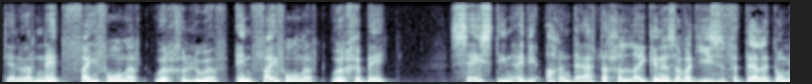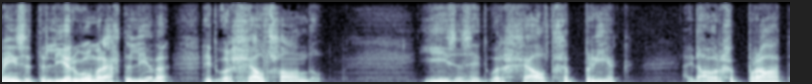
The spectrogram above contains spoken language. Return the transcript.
teenoor net 500 oor geloof en 500 oor gebed. 16 uit die 38 gelykenisse wat Jesus vertel het om mense te leer hoe om reg te lewe, het oor geld gehandel. Jesus het oor geld gepreek. Hy het daaroor gepraat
